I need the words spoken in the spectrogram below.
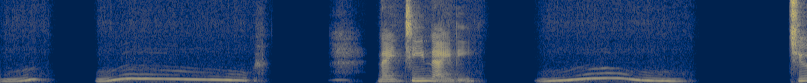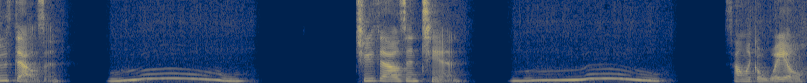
Ooh. Ooh. 1990. Ooh. 2000. Ooh. 2010. Ooh. Sound like a whale,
